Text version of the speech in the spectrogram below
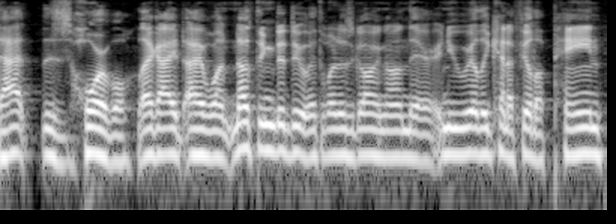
that is horrible. Like I, I want nothing to do with what is going on there. And you really kind of feel the pain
